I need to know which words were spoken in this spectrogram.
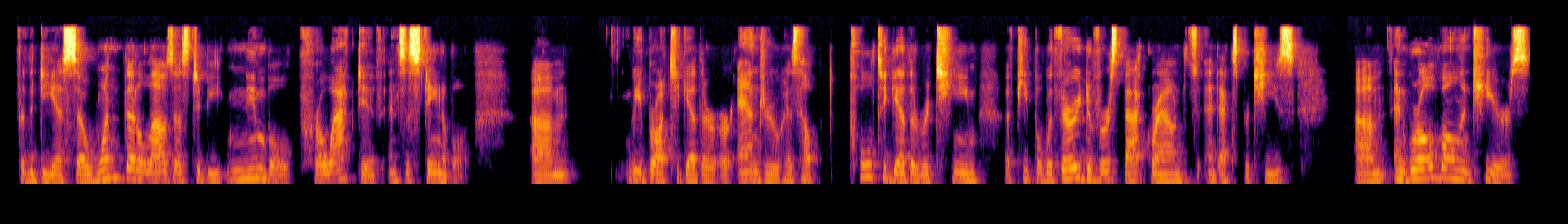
for the DSO, one that allows us to be nimble, proactive, and sustainable. Um, we brought together, or Andrew has helped pull together a team of people with very diverse backgrounds and expertise. Um, and we're all volunteers.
